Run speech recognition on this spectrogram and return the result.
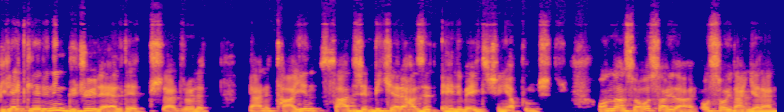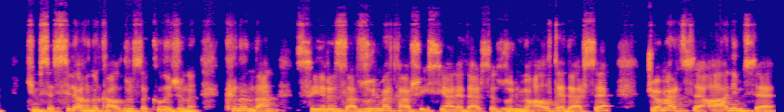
bileklerinin gücüyle elde etmişlerdir. Öyle yani tayin sadece bir kere Hazreti Ehli Beyt için yapılmıştır. Ondan sonra o soydan, o soydan gelen kimse silahını kaldırırsa, kılıcını kınından sıyırırsa, zulme karşı isyan ederse, zulmü alt ederse, cömertse, alimse,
